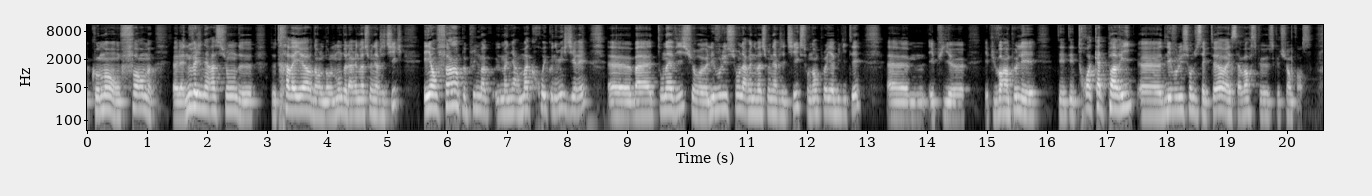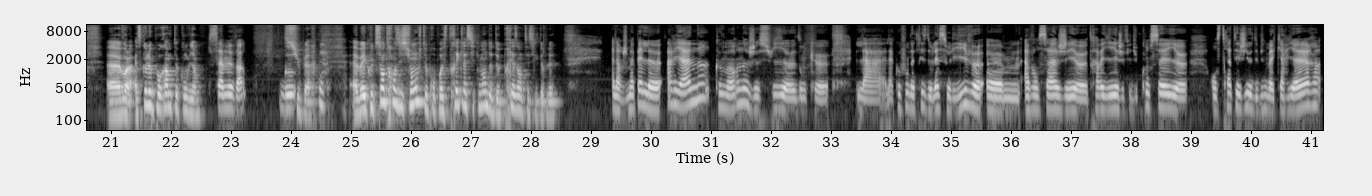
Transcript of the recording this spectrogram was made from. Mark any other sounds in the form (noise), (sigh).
comment on forme la nouvelle génération de, de travailleurs dans, dans, le monde de la rénovation énergétique. Et enfin, un peu plus de, manière macroéconomique, je dirais, euh, bah, ton avis sur euh, l'évolution de la rénovation énergétique, son employabilité, euh, et, puis, et puis voir un peu les, tes, tes 3-4 paris de l'évolution du secteur et savoir ce que, ce que tu en penses. voilà, est-ce que le programme te convient? Ça me va. Go. Super. bah, écoute, sans transition, je te propose très classiquement de te présenter, s'il te plaît. Alors, je m'appelle Ariane Comorne, je suis donc la, la, cofondatrice de La Solive. avant ça, j'ai travaillé, j'ai fait du conseil en stratégie au début de ma carrière.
